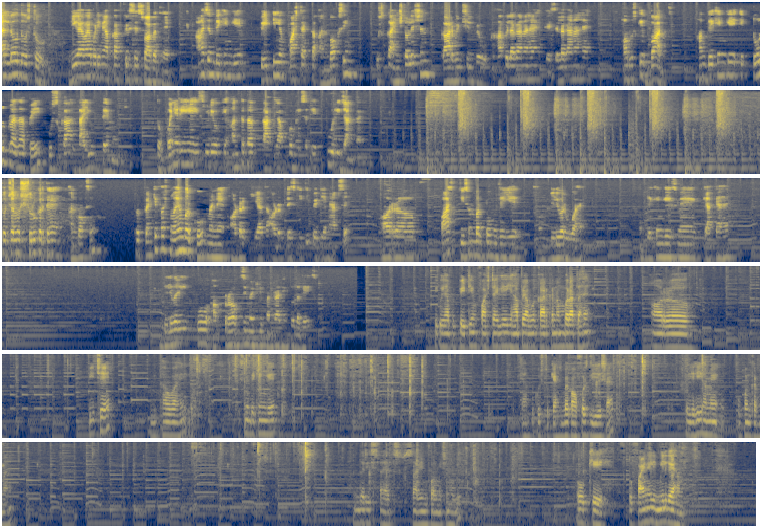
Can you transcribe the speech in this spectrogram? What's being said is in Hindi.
हेलो दोस्तों DIY बड़ी में आपका फिर से स्वागत है। आज हम देखेंगे पेटीएम फास्टैग का अनबॉक्सिंग उसका इंस्टॉलेशन कार विंडशील्ड पे वो कहाँ पे लगाना है, कैसे लगाना है, और उसके बाद हम देखेंगे एक टोल प्लाजा पे उसका लाइव डेमो तो बने रहिए इस वीडियो के अंत तक ताकि आपको मिल सके पूरी जानकारी। तो चलो शुरू करते हैं अनबॉक्सिंग तो 21 नवंबर को मैंने ऑर्डर किया था ऑर्डर प्लेस की थी पेटीएम ऐप से और 5 दिसंबर को मुझे ये डिलीवर हुआ है। देखेंगे इसमें क्या क्या है। डिलीवरी को अप्रोक्सीमेटली 15 दिन तो लगे इसको। देखो, यहाँ पे पेटीएम फास्टैग है, यहाँ पे आपका कार का नंबर आता है और पीछे लिखा हुआ है। इसमें देखेंगे। यहाँ पे कुछ तो कैशबैक ऑफर्स दिए शायद। तो यही हमें ओपन करना है। अंदर ही शायद सारी इंफॉर्मेशन होगी। ओके तो फाइनली मिल गया हमें।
